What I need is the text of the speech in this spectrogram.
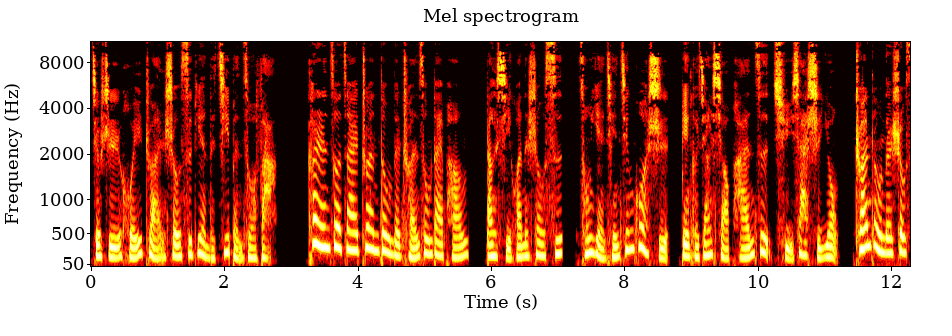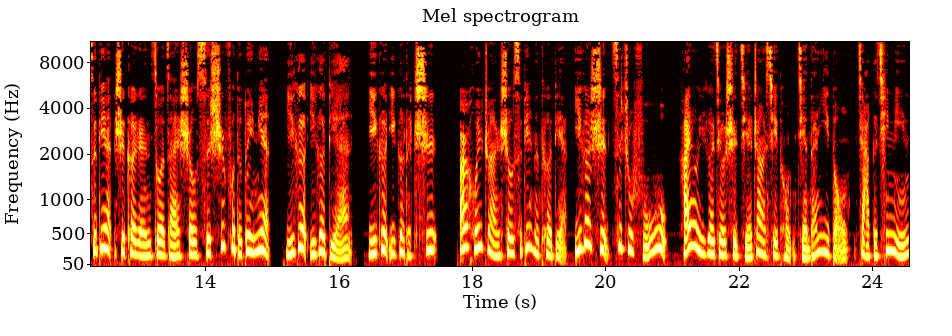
就是回转寿司店的基本做法。客人坐在转动的传送带旁，当喜欢的寿司。从眼前经过时，便可将小盘子取下食用。传统的寿司店是客人坐在寿司师傅的对面，一个一个点，一个一个的吃。而回转寿司店的特点，一个是自助服务，还有一个就是结账系统简单易懂，价格亲民，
